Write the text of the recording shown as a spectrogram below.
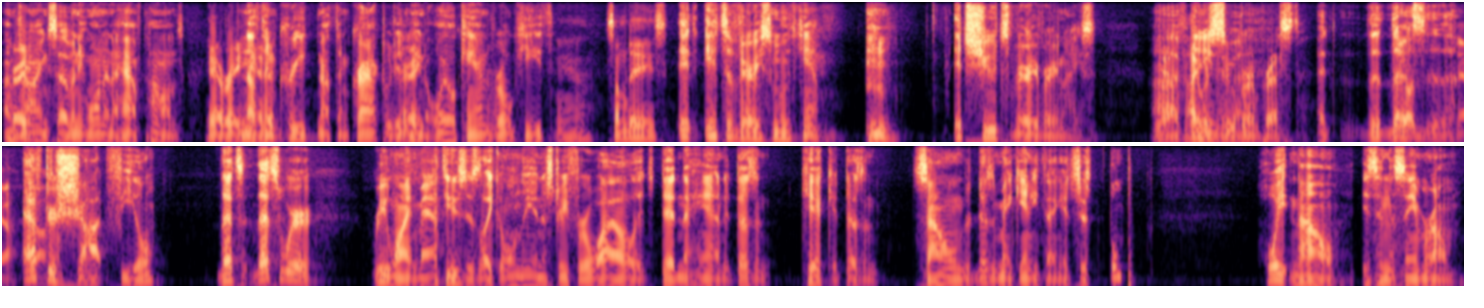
I'm Right. drawing 71 and a half pounds. Yeah, right. Nothing creaked, nothing cracked. We didn't Right. need an oil can for old Keith. Yeah, some days. It it's a very smooth cam. it shoots very very nice. Yeah, Uh, I was super better. impressed. It, the the, It's- the yeah, after awesome. shot feel, that's that's where rewind Mathews is like owned the industry for a while. It's dead in the hand. It doesn't kick. It doesn't sound. It doesn't make anything. It's just boom. Hoyt now is in the same realm.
